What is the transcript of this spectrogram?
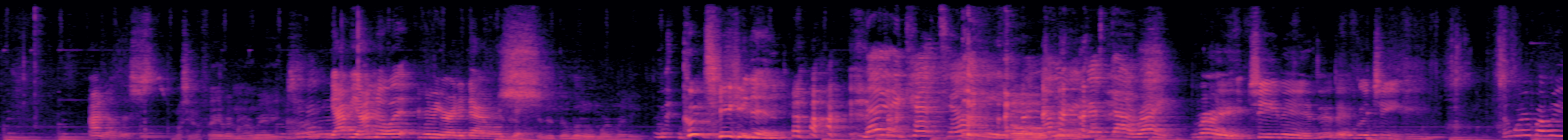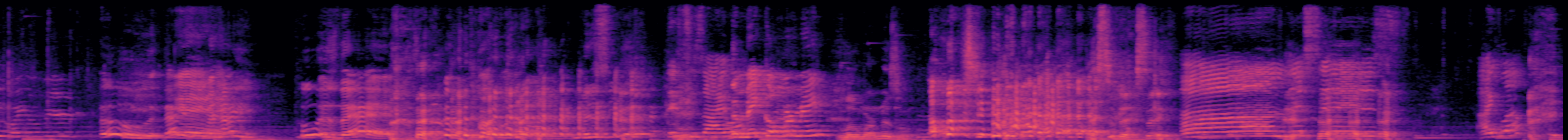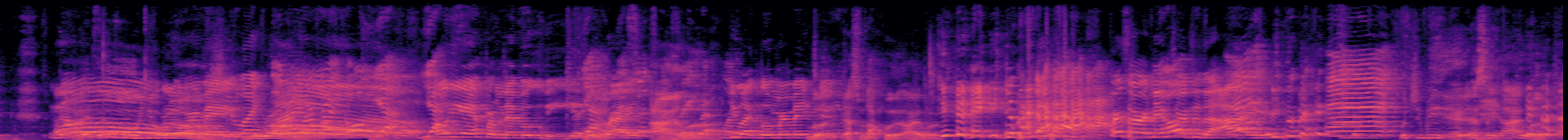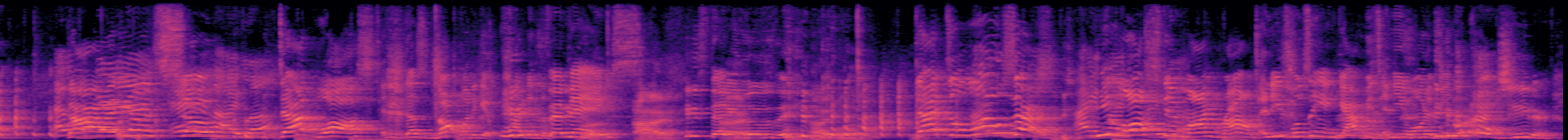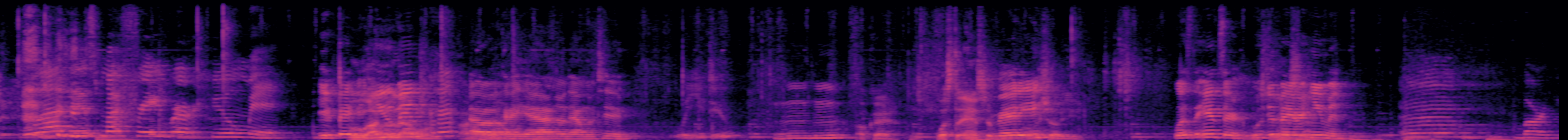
I know this. What's your favorite mermaid? Mm-hmm. Gabby, I know it. Let me write it down. Is it, is it the Little Mermaid? Good cheating. No, you can't tell me. Oh, the number okay. you just got right. right, cheating. Do that good cheating. Don't worry about me while you're over here. Ooh, that Yeah. ain't even how you. Who is that? This is Isla. The Mako mermaid? Little Mermizzle. That's what they say. Um, this is Isla. no. Ooh, you Little wrong. Mermaid. She like You wrong. Oh yeah, yeah. Oh yeah, from that movie. Yeah, yeah, you're right. That's my Isla. favorite one. You like Little Mermaid Look, too? That's what I put, Isla. First her name starts with the I. What you mean? Eh, That's ain't Isla. Guys, so and Isla. Dad lost and he does not want to get pie in the Said he- face. I. He's steady Aye. losing. Isla. Dad's a loser. I He like lost in my round and he's losing in Gabby's and he wanted You're to. a cheater. What is my favorite human? Your favorite Ooh, I know human? that one. I know Oh, that okay, yeah, I know that one too. What you do? Mm-hmm. Okay. What's the answer? Ready? Let me show you. What's the answer? What's Who's your the favorite human? Um, Barbie.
